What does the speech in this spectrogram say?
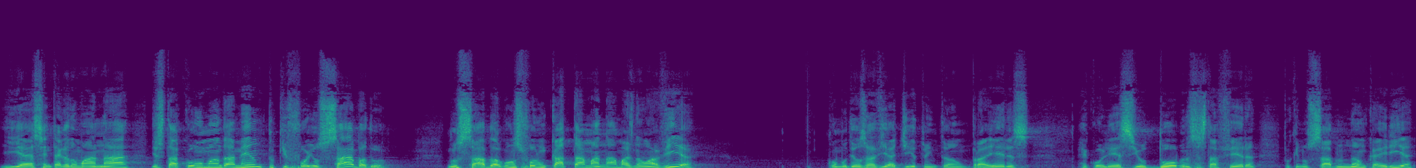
E essa entrega do maná destacou um mandamento, que foi o sábado. No sábado, alguns foram catar maná, mas não havia. Como Deus havia dito, então, para eles, recolhessem o dobro na sexta-feira, porque no sábado não cairia.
